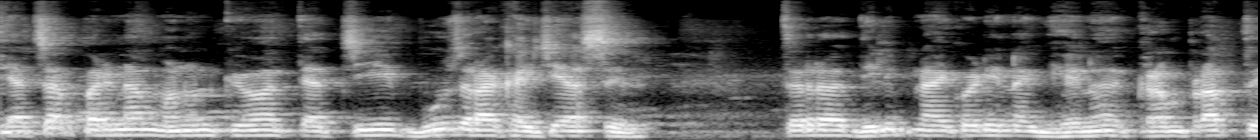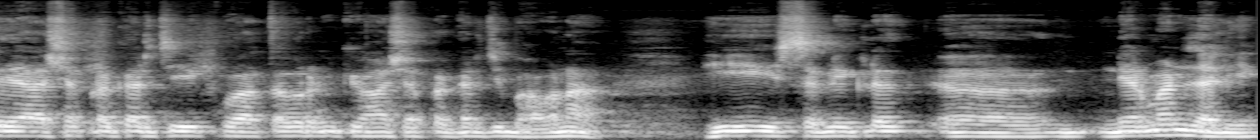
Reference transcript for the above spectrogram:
त्याचा परिणाम म्हणून किंवा त्याची बूज राखायची असेल तर दिलीप नायकवाडीनं घेणं क्रमप्राप्त आहे अशा प्रकारची एक वातावरण किंवा अशा प्रकारची भावना ही सगळीकडं निर्माण झाली.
